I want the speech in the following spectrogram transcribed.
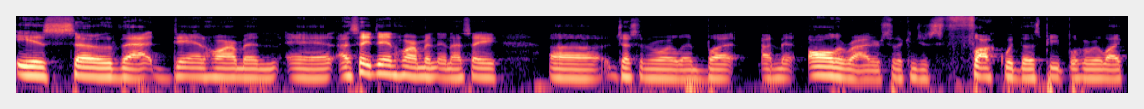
is so that Dan Harmon and I say Dan Harmon and I say uh, Justin Roiland, but I meant all the writers, so they can just fuck with those people who are like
